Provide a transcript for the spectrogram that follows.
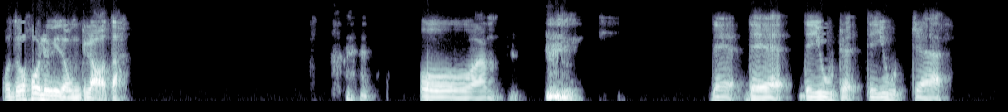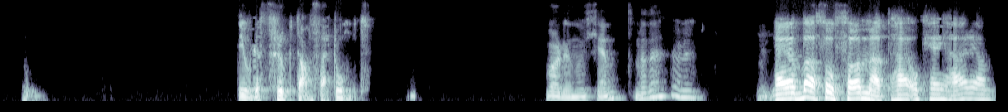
Och då håller vi dem glada. Och det, det, det gjorde, det gjorde, det gjorde fruktansvärt ont. Var det något känt med det? Eller? Ja, jag bara såg för mig att här, okej, här är han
